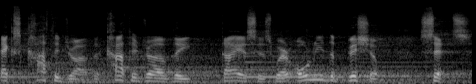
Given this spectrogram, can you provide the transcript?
ex cathedra, the cathedra of the diocese, where only the bishop sits.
